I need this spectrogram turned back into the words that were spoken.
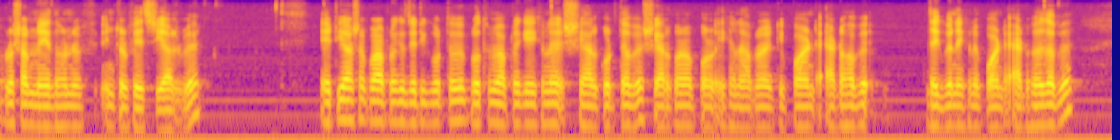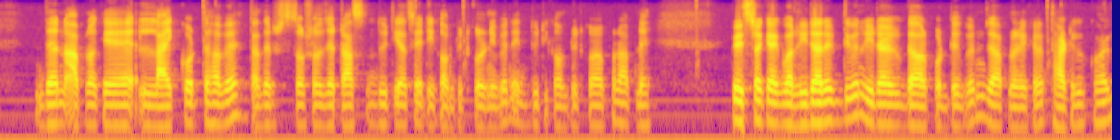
আপনার সামনে এই ধরনের ইন্টারফেসটি আসবে। এটি আসার পর আপনাকে যেটি করতে হবে, প্রথমে আপনাকে এখানে শেয়ার করতে হবে। শেয়ার করার পর এখানে আপনার একটি পয়েন্ট অ্যাড হবে। দেখবেন এখানে পয়েন্ট অ্যাড হয়ে যাবে। দেন আপনাকে লাইক করতে হবে। তাদের সোশ্যাল যে টাস্ক দুইটি আছে, এটি কমপ্লিট করে নেবেন। এই দুটি কমপ্লিট করার পর আপনি পেজটাকে একবার রিডাইরেক্ট দিবেন। রিডাইরেক্ট দেওয়ার পর দেখবেন যে আপনার এখানে থার্টি কয়েন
